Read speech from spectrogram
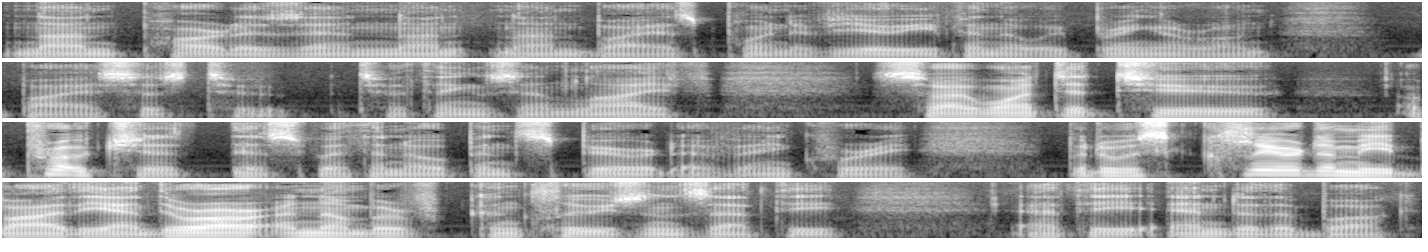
nonpartisan, non non-biased point of view, even though we bring our own biases to to things in life. So I wanted to approach this with an open spirit of inquiry. But it was clear to me by the end. There are a number of conclusions at the at the end of the book,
